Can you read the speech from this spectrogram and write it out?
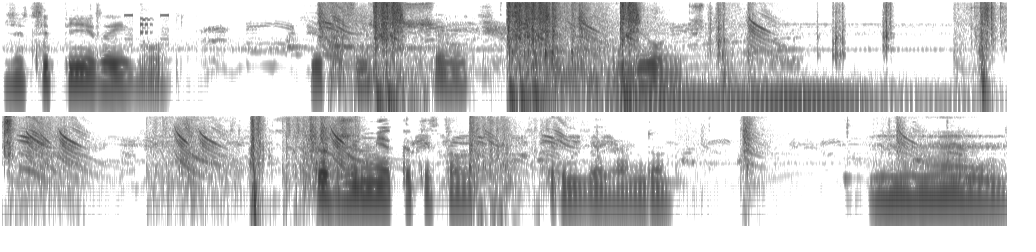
Зацепил! Зацепила его. Еще Ёлочь Как же метко ты стал стрелять, Андон. М.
